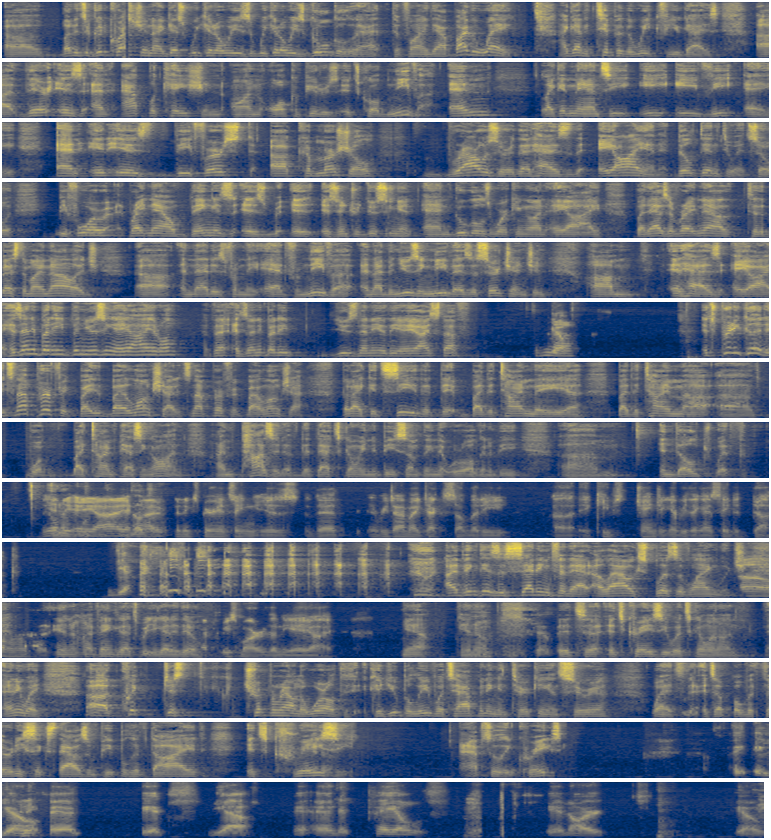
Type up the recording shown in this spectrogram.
uh, but it's a good question. I guess we could always we could always Google that to find out. By the way, I got a tip of the week for you guys. Uh, there is an application on all computers. It's called Neeva. N like in Nancy E E V A, and it is the first uh, commercial browser that has the AI in it built into it. So before right now bing is, is is is introducing it and google's working on ai but as of right now to the best of my knowledge uh, and that is from the ad from Neeva and I've been using Neeva as a search engine. Um, it has AI. Has anybody been using AI at all? Has anybody used any of the AI stuff? No. It's pretty good. It's not perfect by by a long shot. It's not perfect by a long shot, but I could see that they, by the time they uh, by the time uh, uh, well, by time passing on, I'm positive that that's going to be something that we're all going to be um, indulged with The only know, AI those- I've been experiencing is that every time I text somebody, uh, it keeps changing everything I say to duck. Yeah. I think there's a setting for that. Allow explicit language. Oh, you know, I think that's what you got to do. have to be smarter than the AI. Yeah, you know, it's uh, it's crazy what's going on. Anyway, uh, quick, just trip around the world. Could you believe what's happening in Turkey and Syria? Well, it's it's up over thirty six thousand people have died. It's crazy, absolutely crazy. You know, and it's yeah, a- and it fails in art, you know,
